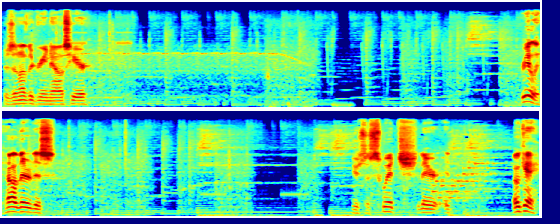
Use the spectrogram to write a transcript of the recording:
There's another greenhouse here. Really? Oh, there it is. Here's a switch. There. It, okay.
